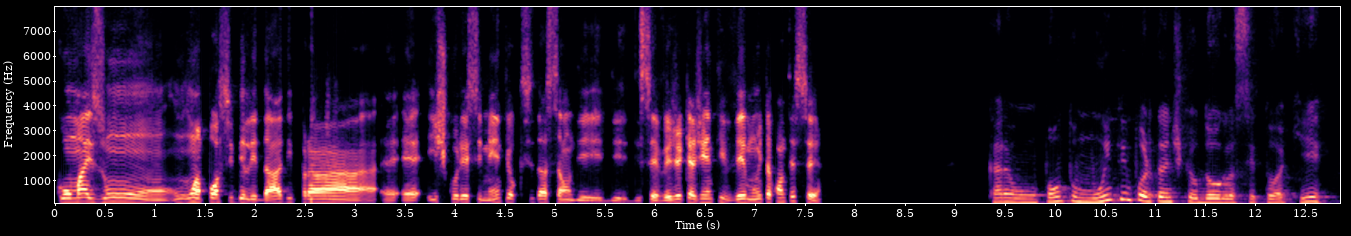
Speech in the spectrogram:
com mais um, uma possibilidade para é, é, escurecimento e oxidação de, de, de cerveja que a gente vê muito acontecer. Cara, um ponto muito importante que o Douglas citou aqui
